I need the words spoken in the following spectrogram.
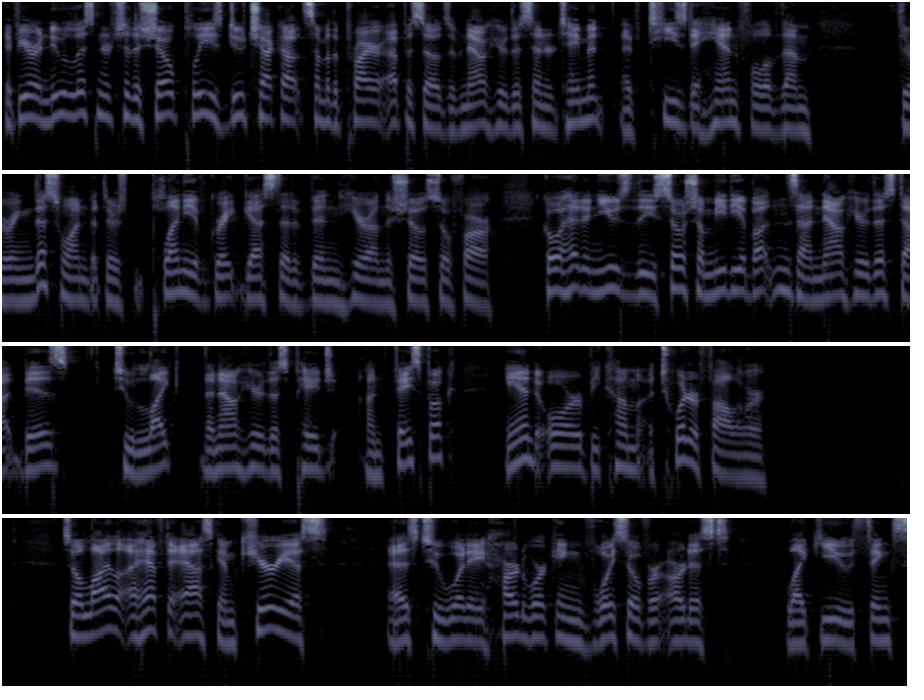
If you're a new listener to the show, please do check out some of the prior episodes of Now Hear This Entertainment. I've teased a handful of them during this one, but there's plenty of great guests that have been here on the show so far. Go ahead and use the social media buttons on nowhearthis.biz to like the Now Hear This page on Facebook and or become a Twitter follower. So Laila, I have to ask, I'm curious as to what a hardworking voiceover artist like you thinks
